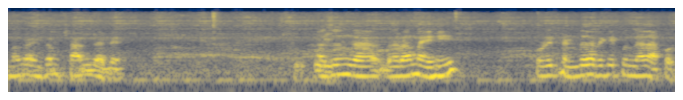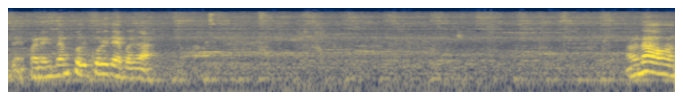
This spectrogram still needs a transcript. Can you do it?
मग एकदम छान झाले. अजून गरम आहे ही. थोडी थंड झाली की पुन्हा दाखवते. पण एकदम कुरकुरीत आहे बघा. अगं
